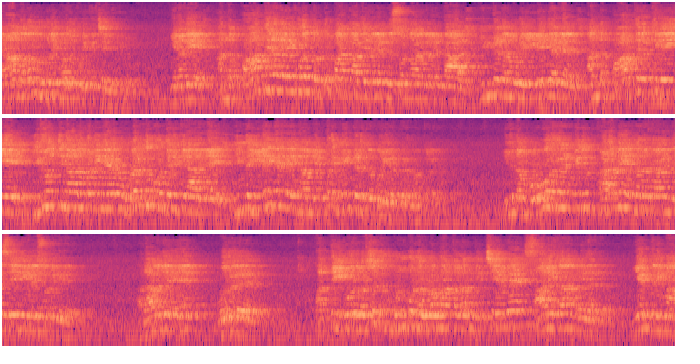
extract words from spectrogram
ஞாபகம் உங்களை மது குடிக்க செய்துவிடும். எனவே அந்த பாத்திரங்களை கூட தொட்டு பார்க்காதீர்கள் என்று சொன்னார்கள் என்றால் இன்று நம்முடைய இளைஞர்கள் அந்த ஆத்திரத்திலேயே இருபத்தி நாலு மணி நேரம் உணர்ந்து கொண்டிருக்கிறார்களே இந்த இளைஞர்களை நாம் எப்படி மீட்டெடுக்க போகிறோம் பெருமக்களே? இது நம் ஒவ்வொருவரின் மீதும் கடமை என்பதற்காக இந்த செய்திகளை சொல்லுகிறேன் அதாவது ஒரு பத்து இருபது வருஷத்துக்கு முன்புள்ள உலமாக்கள் நிச்சயமே சாலிதான் மனிதர்கள். ஏன் தெரியுமா?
